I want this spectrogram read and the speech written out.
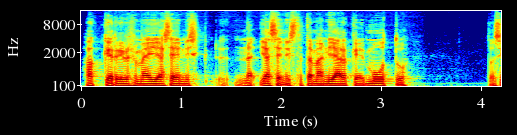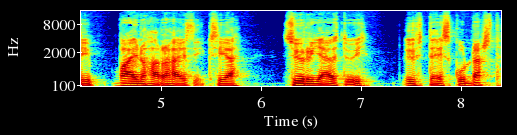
hakkeriryhmän jäsenistä, jäsenistä tämän jälkeen muuttu tosi vainoharhaisiksi ja syrjäytyi yhteiskunnasta.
